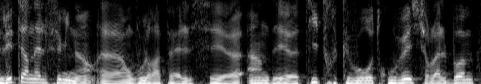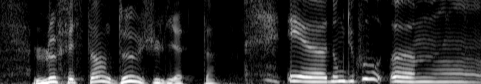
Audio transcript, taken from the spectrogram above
L'éternel féminin, euh, on vous le rappelle, c'est euh, un des euh, titres que vous retrouvez sur l'album Le Festin de Juliette. Et euh, donc du coup, euh,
